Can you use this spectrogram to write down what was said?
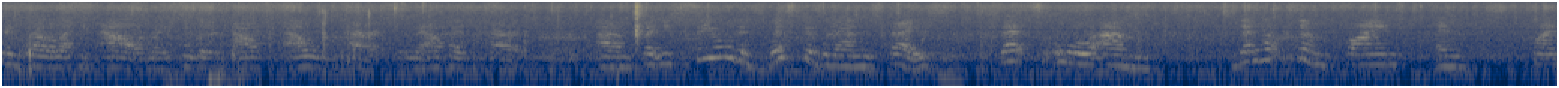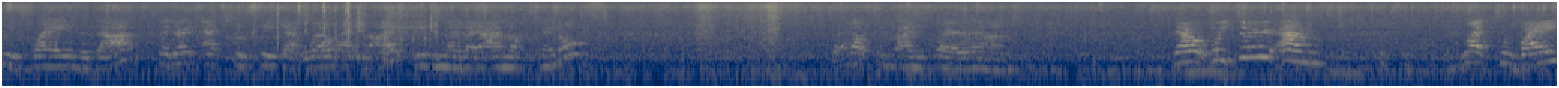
think they were like an owl, and they called it an owl, owl parrot, an owl-faced parrot. Um, but you see all his whiskers around his face. That's all. Um, that helps them find and find his way in the dark. They don't actually see that well at night, even though they are nocturnal. So it helps him find his way around. Now we do um, like to weigh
